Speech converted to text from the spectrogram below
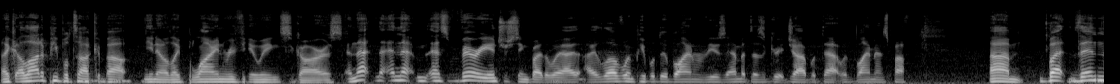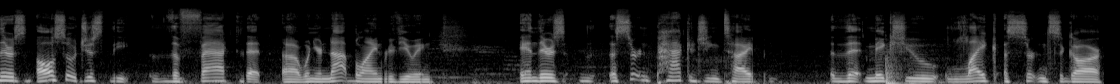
Like a lot of people talk about, you know, like blind reviewing cigars, and that and that that's very interesting. By the way, I, I love when people do blind reviews. Emmett does a great job with that with Blind Man's Puff. Um, but then there's also just the the fact that uh, when you're not blind reviewing, and there's a certain packaging type that makes you like a certain cigar.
